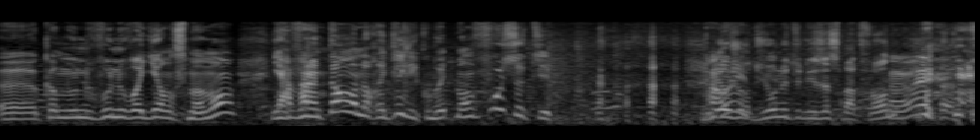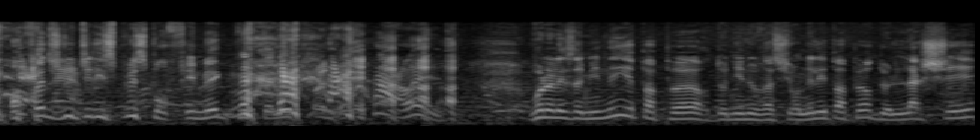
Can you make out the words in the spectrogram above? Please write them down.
euh, comme vous nous voyez en ce moment. Il y a 20 ans, on aurait dit il est complètement fou ce type. Ah oui. aujourd'hui, on utilise le smartphone. Ah ouais. en fait, je l'utilise plus pour filmer que pour téléphoner. Ah ouais. voilà, les amis, n'ayez pas peur de l'innovation, n'ayez pas peur de lâcher,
